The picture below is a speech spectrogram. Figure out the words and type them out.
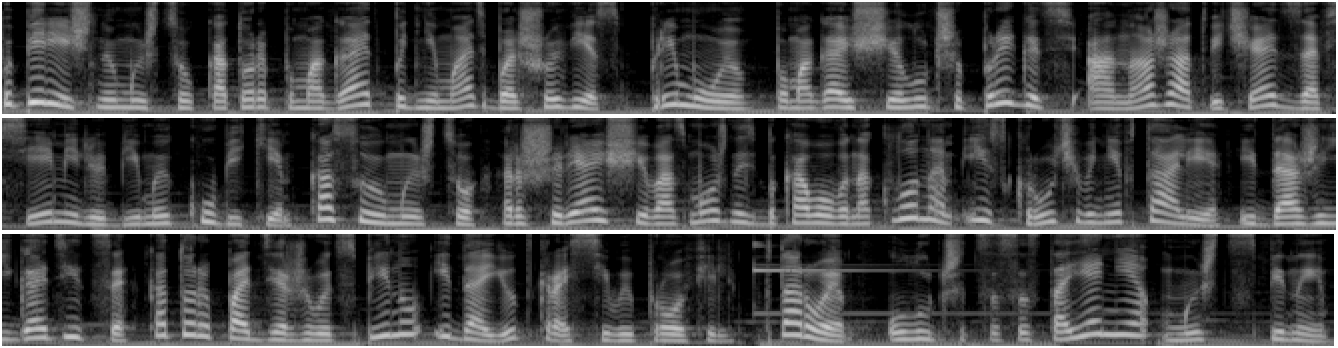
Поперечную мышцу, которая помогает поднимать большой вес. Прямую, помогающая лучше прыгать, она же отвечает за всеми любимые кубики. Косую мышцу, расширяющую возможность бокового наклона и скручивания в талии и даже ягодицы, которые поддерживают спину и дают красивый профиль. Второе. Улучшится состояние мышц спины.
